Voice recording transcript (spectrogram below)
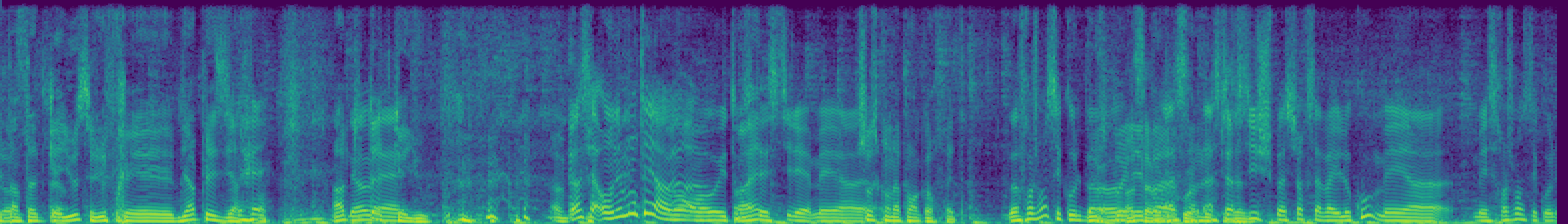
c'est un tas de cailloux, ça lui ferait bien plaisir. Un petit Non, tas de cailloux. Non, ça- on est monté avant et tout, Ouais. c'était stylé. Mais euh, Chose qu'on n'a pas encore faite. bah, franchement, c'est cool. Bah, Pas à- cette heure-ci, je suis pas sûr que ça vaille le coup, mais, euh, mais franchement, c'était cool.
